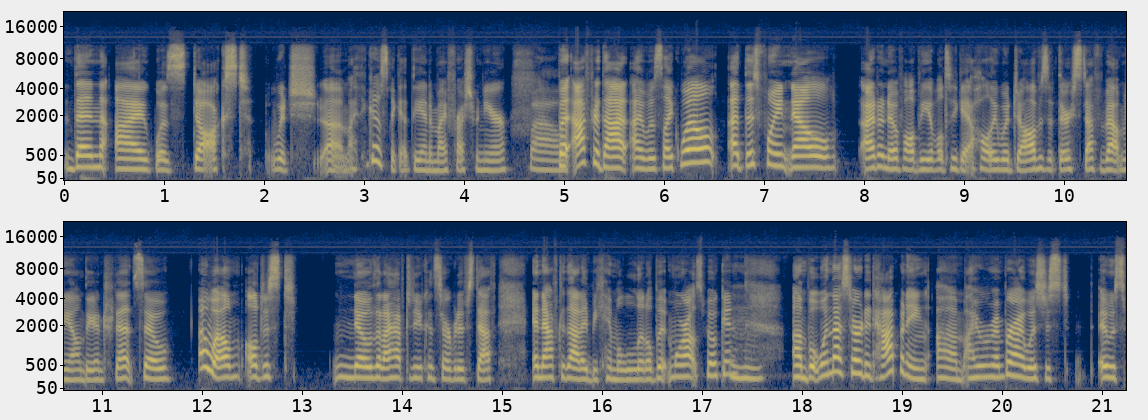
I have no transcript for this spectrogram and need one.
Then I was doxxed, which um, I think it was like at the end of my freshman year. Wow. But after that, I was like, well, at this point now, I don't know if I'll be able to get Hollywood jobs if there's stuff about me on the internet. So, oh well, I'll just know that I have to do conservative stuff. And after that, I became a little bit more outspoken. Mhm. Um, but when that started happening, um, I remember I was just it was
